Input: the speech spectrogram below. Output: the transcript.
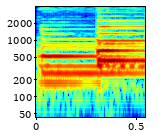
you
